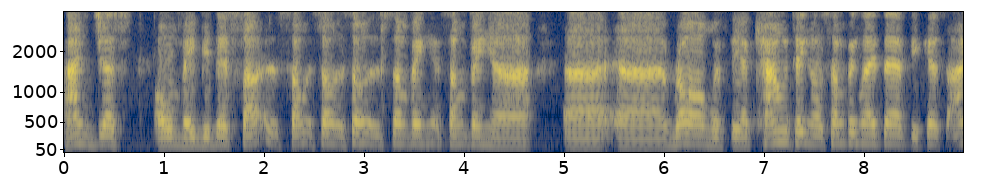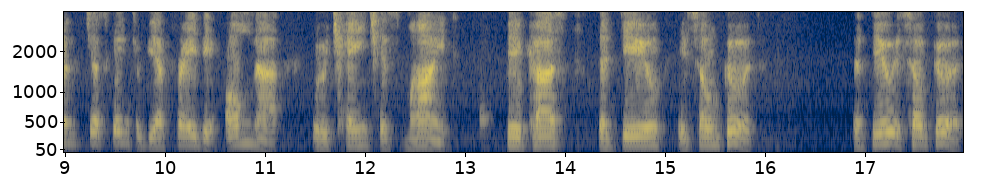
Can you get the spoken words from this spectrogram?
I'm just oh maybe there's some some some, some something something uh, uh, uh, wrong with the accounting or something like that because I'm just going to be afraid the owner will change his mind because the deal is so good. The deal is so good.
